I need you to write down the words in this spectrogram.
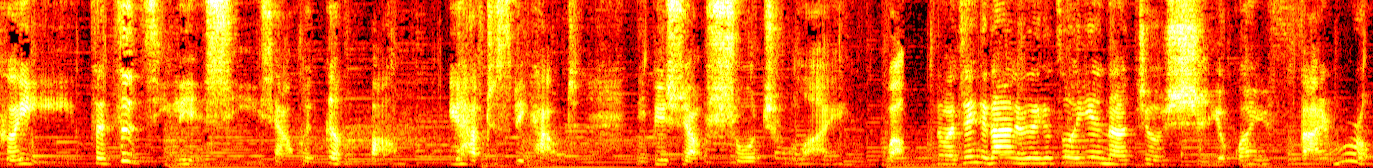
可以再自己练习一下会更棒。You have to speak out. 你必须要说出来。Well，那么今天给大家留的一个作业呢，就是有关于繁荣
